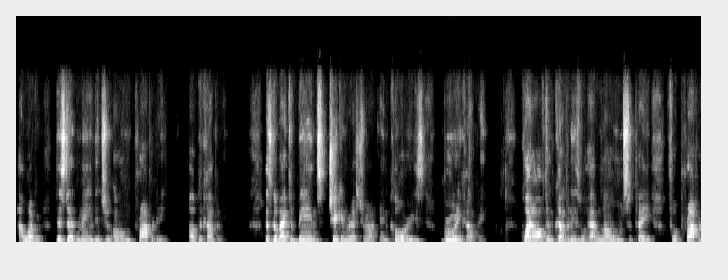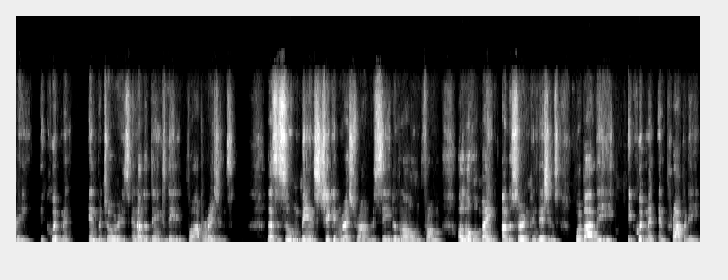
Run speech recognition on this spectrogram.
However, this doesn't mean that you own property of the company. Let's go back to Ben's Chicken Restaurant and Corey's Brewing Company. Quite often, companies will have loans to pay for property, equipment, inventories, and other things needed for operations. Let's assume Ben's Chicken Restaurant received a loan from a local bank under certain conditions whereby the equipment and property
